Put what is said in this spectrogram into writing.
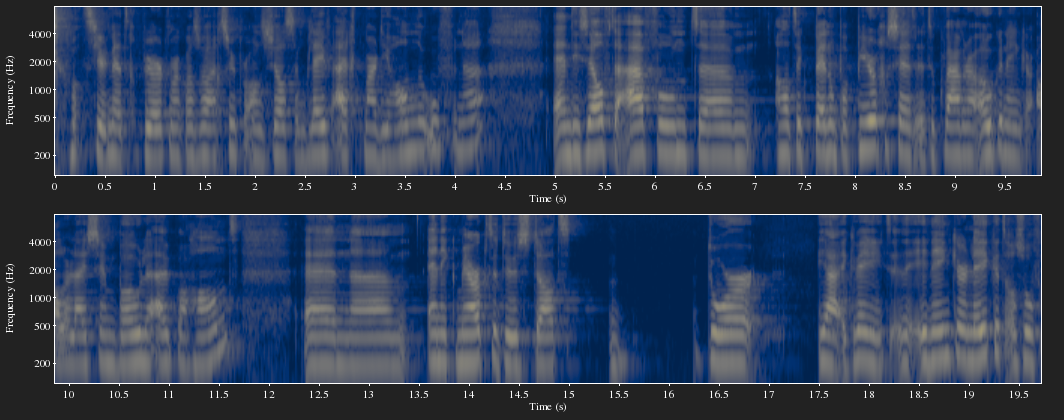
wat is hier net gebeurd? Maar ik was wel echt super enthousiast en bleef eigenlijk maar die handen oefenen. En diezelfde avond um, had ik pen op papier gezet en toen kwamen er ook in één keer allerlei symbolen uit mijn hand. En, um, en ik merkte dus dat door, ja, ik weet niet, in één keer leek het alsof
